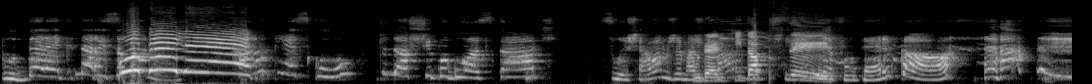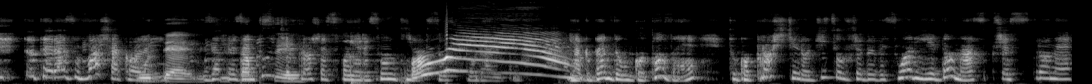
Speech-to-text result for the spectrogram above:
Pudelek narysowany. Pudelek! Piesku, czy dasz się pogłaskać? Słyszałam, że masz Pudelki bardzo to psy. przyjemne futerko. to teraz wasza kolej. Pudelki Zaprezentujcie psy. proszę swoje rysunki psów. Jak będą gotowe, to poproście rodziców, żeby wysłali je do nas przez stronę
